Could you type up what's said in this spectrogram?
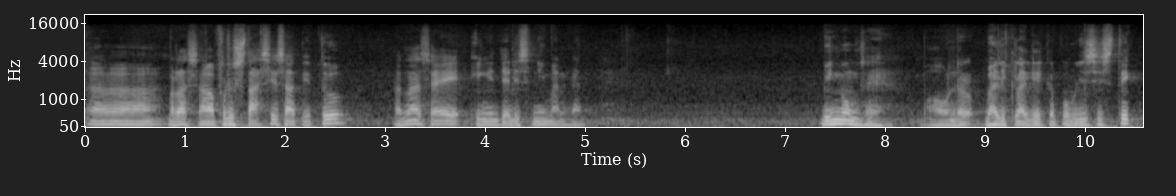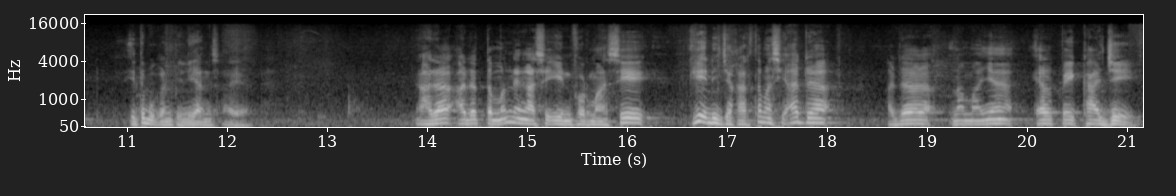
uh, merasa frustasi saat itu karena saya ingin jadi seniman kan bingung saya mau balik lagi ke publisistik itu bukan pilihan saya nah, ada ada teman yang ngasih informasi Iya di Jakarta masih ada ada namanya LPKJ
